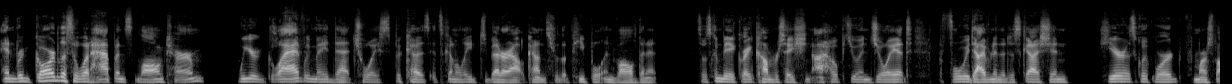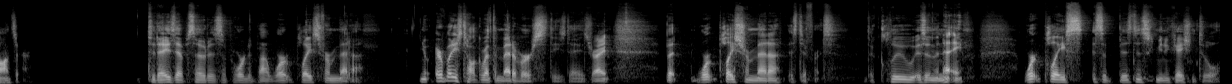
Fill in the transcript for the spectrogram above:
and regardless of what happens long term, we are glad we made that choice because it's going to lead to better outcomes for the people involved in it. So it's going to be a great conversation. I hope you enjoy it. Before we dive into the discussion, here is a quick word from our sponsor. Today's episode is supported by Workplace from Meta. You know, everybody's talking about the metaverse these days, right? But Workplace from Meta is different. The clue is in the name. Workplace is a business communication tool.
